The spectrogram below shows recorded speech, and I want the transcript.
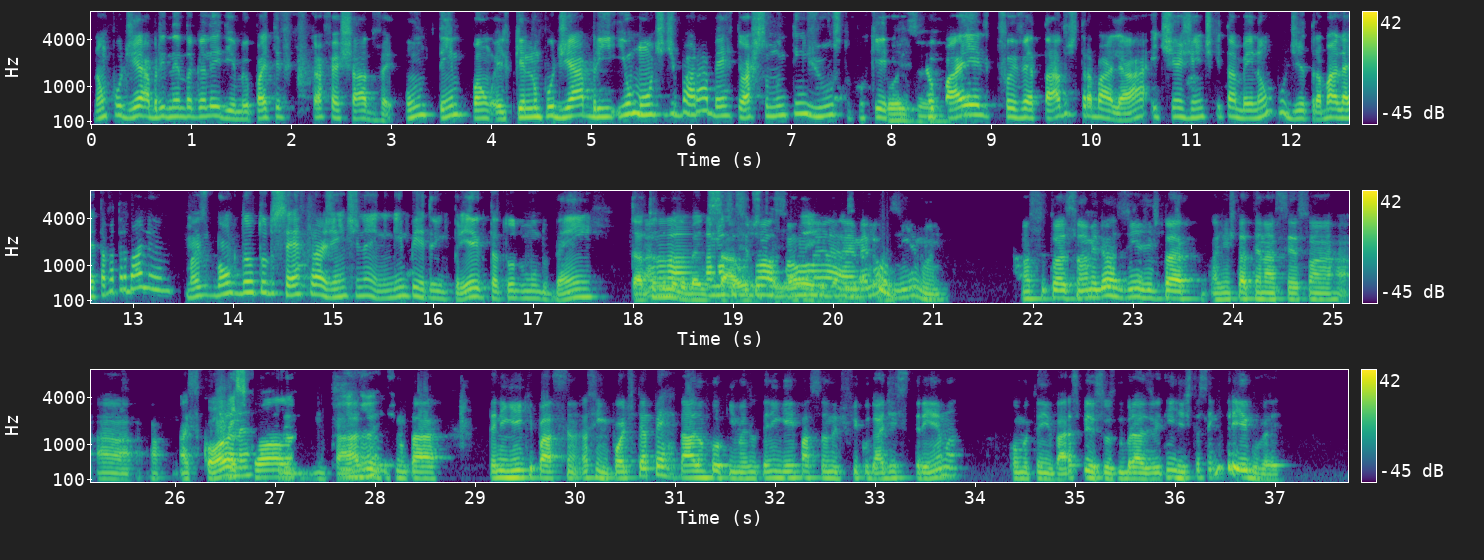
Não podia abrir dentro da galeria. Meu pai teve que ficar fechado, velho. Um tempão. Ele, que ele não podia abrir. E um monte de bar aberto. Eu acho isso muito injusto, porque é. meu pai ele foi vetado de trabalhar e tinha gente que também não podia trabalhar e tava trabalhando. Mas o bom é que deu tudo certo pra gente, né? Ninguém perdeu emprego, tá todo mundo bem. Tá todo a, mundo bem de a nossa saúde situação também, é, graças é a melhorzinha, mano. Nossa situação é melhorzinha. A gente tá, a gente tá tendo acesso à a, a, a escola, A né? escola. Em casa, Uhum. a gente não tá. Tem ninguém que passando. Assim, pode ter apertado um pouquinho, mas não tem ninguém passando dificuldade extrema, como tem várias pessoas no Brasil e tem gente que tá sem emprego, velho.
